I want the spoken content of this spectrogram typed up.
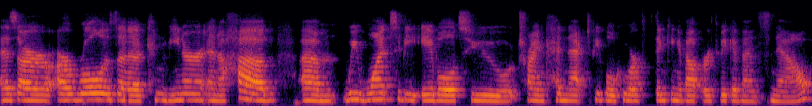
as our, our role as a convener and a hub, um, we want to be able to try and connect people who are thinking about Earth Week events now,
